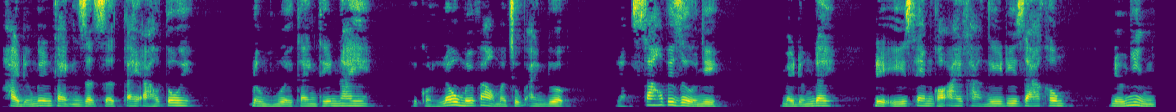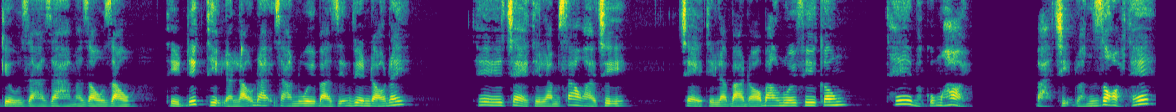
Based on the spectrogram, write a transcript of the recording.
Hải đứng bên cạnh giật giật tay áo tôi. Đồng người canh thế này thì còn lâu mới vào mà chụp ảnh được. Làm sao bây giờ nhỉ? Mày đứng đây, để ý xem có ai khả nghi đi ra không. Nếu nhìn kiểu già già mà giàu giàu thì đích thị là lão đại gia nuôi bà diễn viên đó đấy. Thế trẻ thì làm sao hả chị? Trẻ thì là bà đó bao nuôi phi công. Thế mà cũng hỏi. Bà chị đoán giỏi thế.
